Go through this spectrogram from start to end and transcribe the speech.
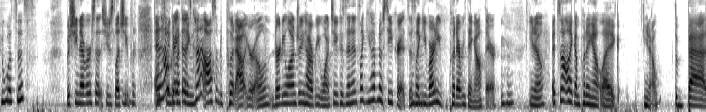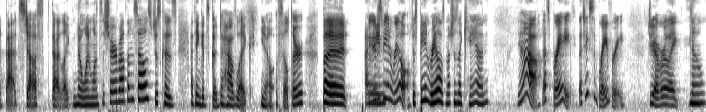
Who was this? But she never said. She just lets you put. And Lets how great though! It's kind of awesome to put out your own dirty laundry, however you want to, because then it's like you have no secrets. It's Mm-hmm. like you've already put everything out there. You know, It's not like I'm putting out like, you know, the bad, bad stuff that like no one wants to share about themselves just because I think it's good to have like, you know, a filter. But I you're just being real. just being real as much as I can. yeah, that's brave. That takes some bravery. Do you ever like No,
